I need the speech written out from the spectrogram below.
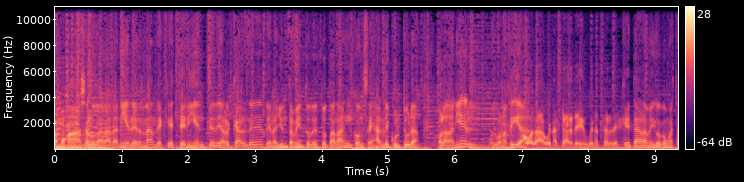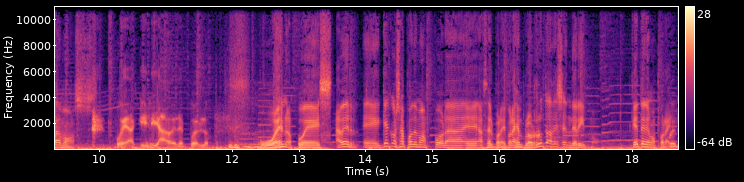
Vamos a saludar a Daniel Hernández, que es teniente de alcalde del Ayuntamiento de Totalán y concejal de Cultura. Hola Daniel, muy buenos días. Hola, buenas tardes, buenas tardes. ¿Qué tal amigo? ¿Cómo estamos? Pues aquí liado en el pueblo. Bueno, pues a ver, eh, ¿qué cosas podemos por, eh, hacer por ahí? Por ejemplo, rutas de senderismo. ¿Qué tenemos por ahí? Pues,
